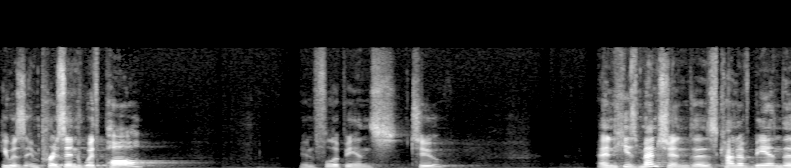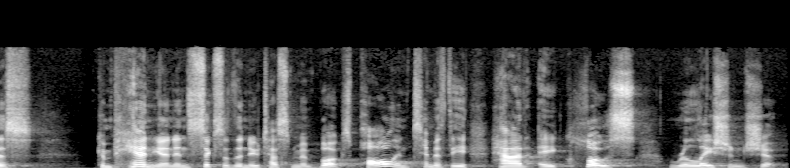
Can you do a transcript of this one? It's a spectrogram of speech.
He was imprisoned with Paul in Philippians 2. And he's mentioned as kind of being this companion in six of the New Testament books. Paul and Timothy had a close relationship.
